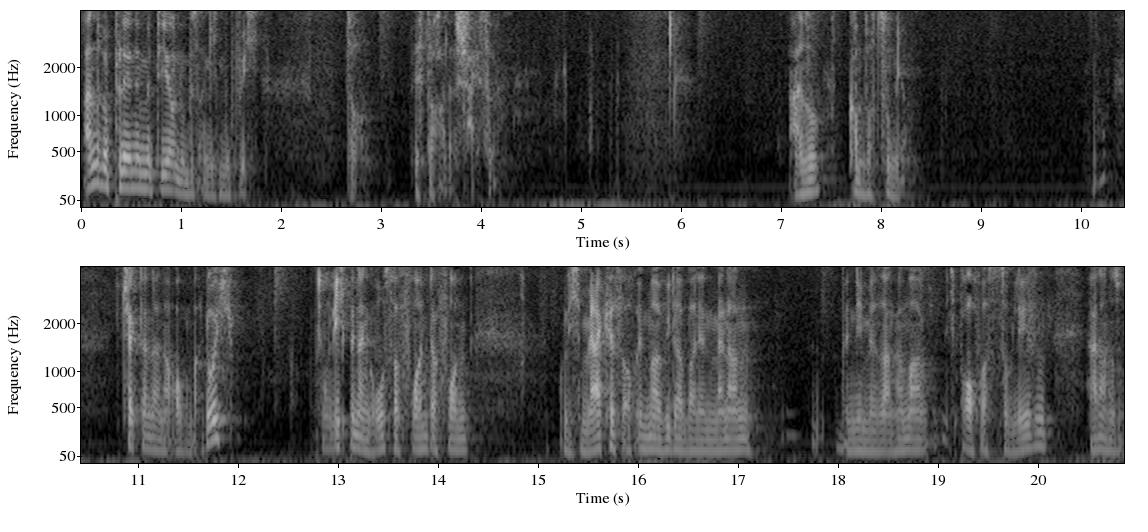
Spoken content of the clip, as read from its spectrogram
andere Pläne mit dir und du bist eigentlich muffig. So, ist doch alles scheiße. Also komm doch zu mir. Ich check dann deine Augen mal durch. Und ich bin ein großer Freund davon, und ich merke es auch immer wieder bei den Männern, wenn die mir sagen, hör mal, ich brauche was zum Lesen, ja, dann such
